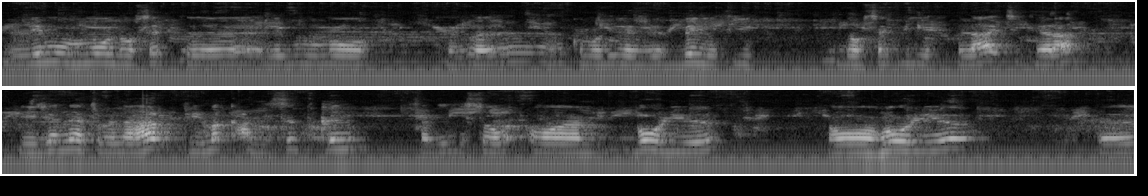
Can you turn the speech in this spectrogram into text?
les mouvements dans cette, euh, les mouvements, euh, comment dirais-je, bénéfiques dans cette vie-là, etc. Les Jannat wa Nahar, puis Maq'ad Sidqin, c'est-à-dire qu'ils sont en un bon lieu, en haut lieu, euh,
